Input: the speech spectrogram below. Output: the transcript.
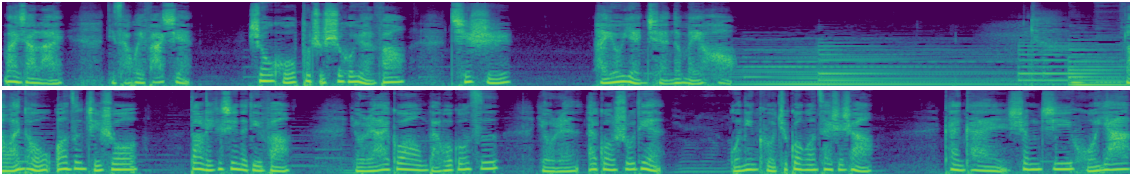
慢下来，你才会发现。生活不只诗和远方，其实还有眼前的美好。老顽童汪曾祺说：“到了一个新的地方，有人爱逛百货公司，有人爱逛书店，我宁可去逛逛菜市场，看看生鸡、活鸭、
